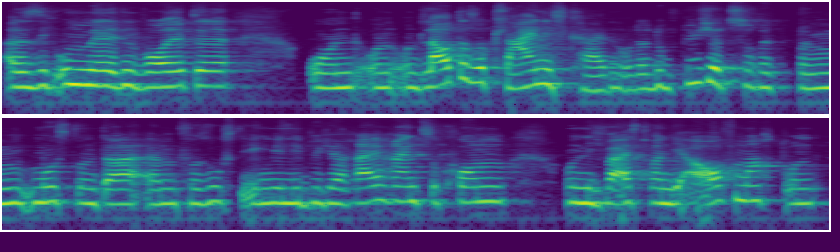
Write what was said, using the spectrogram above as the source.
also sich ummelden wollte und, und, und lauter so Kleinigkeiten oder du Bücher zurückbringen musst und da ähm, versuchst irgendwie in die Bücherei reinzukommen und nicht weißt, wann die aufmacht und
